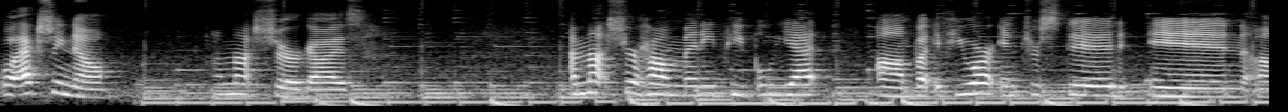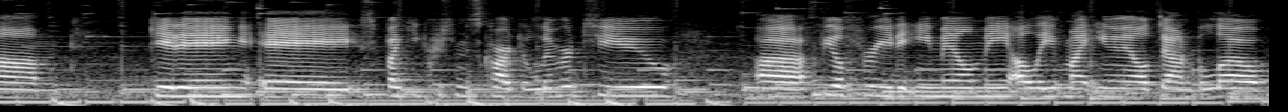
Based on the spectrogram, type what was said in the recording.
well, actually, no. I'm not sure, guys. I'm not sure how many people yet, um, but if you are interested in um, getting a Spikey Christmas card delivered to you, uh, feel free to email me. I'll leave my email down below.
